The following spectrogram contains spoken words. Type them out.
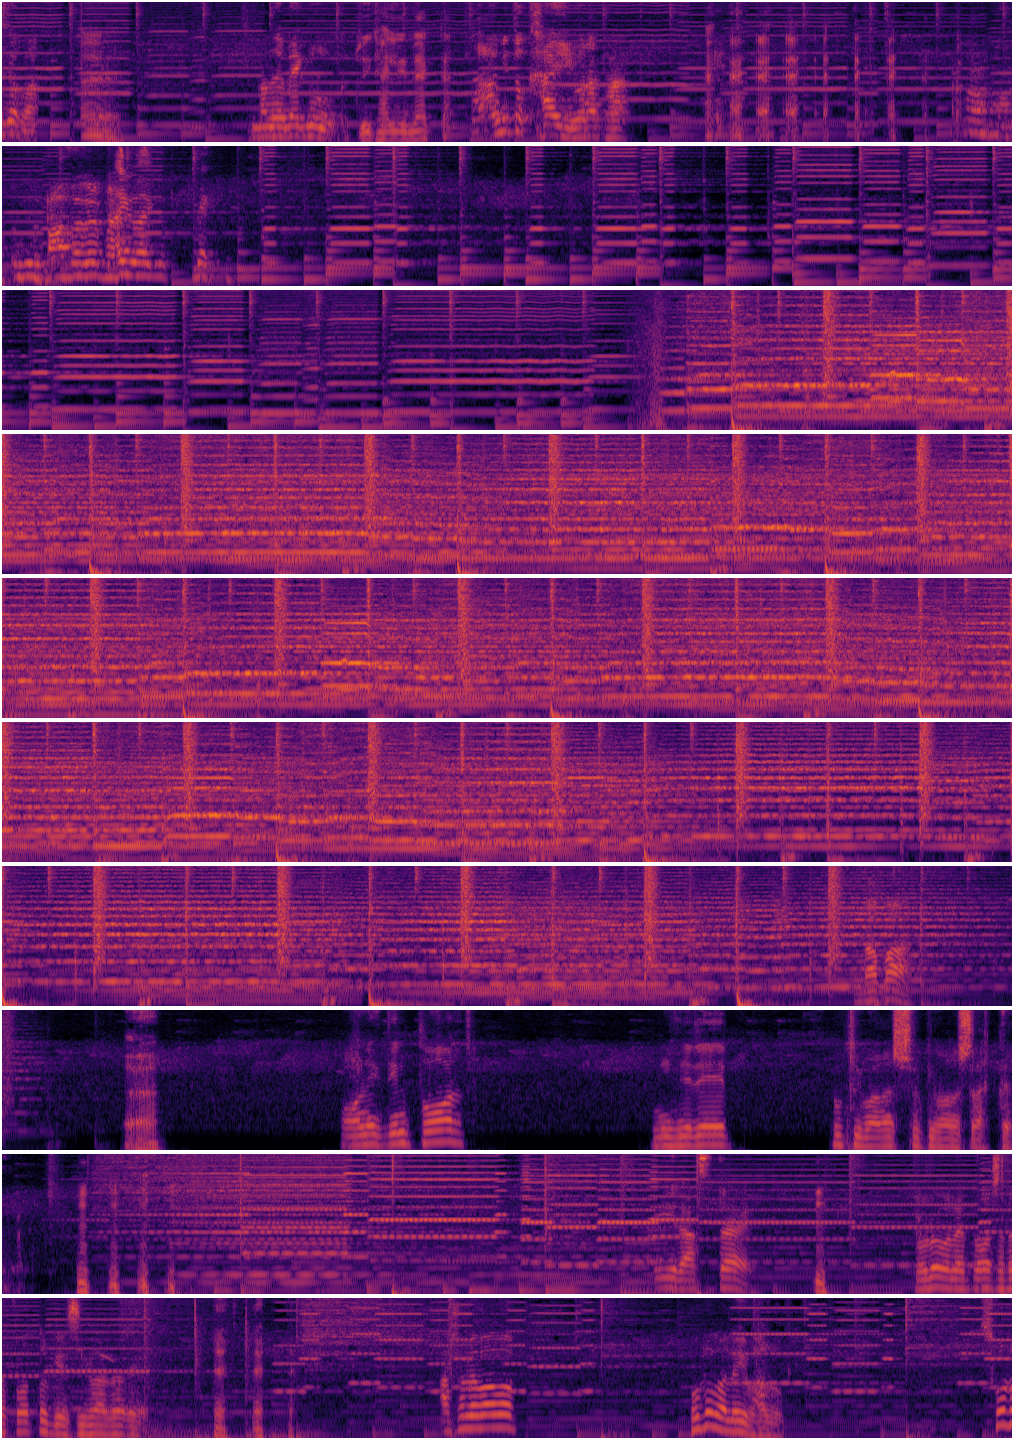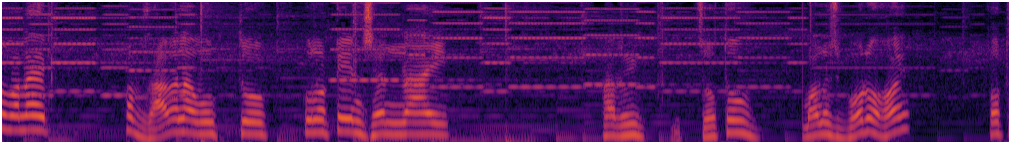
যাবা? হ্যাঁ। ব্যাগ তুই খাইলি না একটা? আমি তো খাই ওরা থাক। বাজারে বাবা। হ্যাঁ। অনেকদিন পর নিজেরে সুখী মানুষ সুখী মানুষ রাখতে এই রাস্তায় ছোটবেলায় তোমার সাথে কত গেছি বাজারে। আসলে বাবা ছোটবেলায় ভালো। ছোটবেলায় সব ঝামেলা মুক্ত কোনো টেনশন নাই। আর যত মানুষ বড় হয় তত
